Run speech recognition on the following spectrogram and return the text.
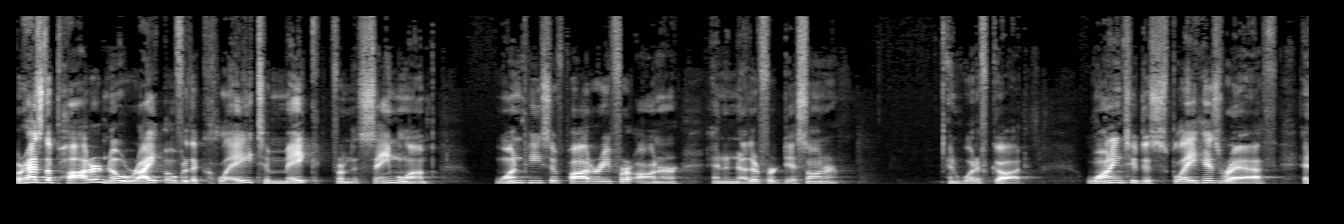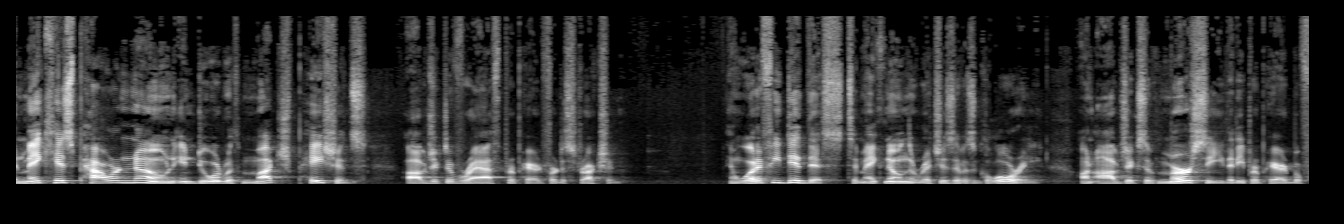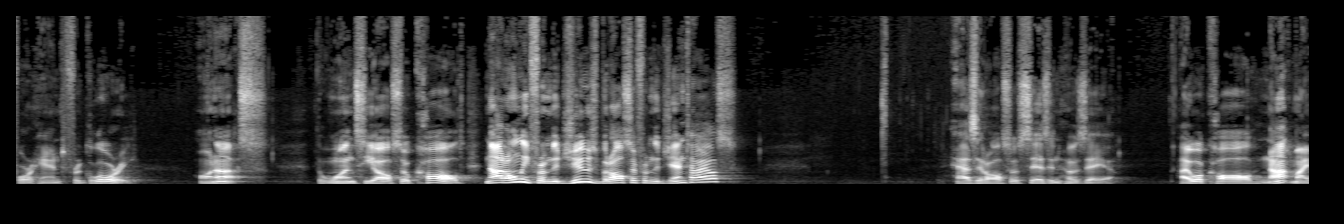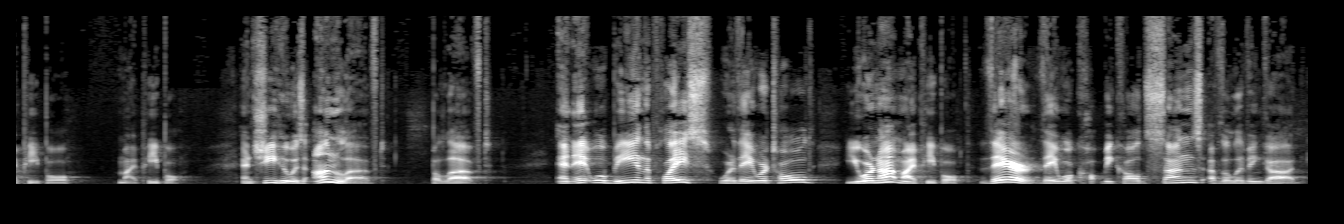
Or has the potter no right over the clay to make from the same lump one piece of pottery for honor and another for dishonor? And what if God, wanting to display his wrath and make his power known, endured with much patience object of wrath prepared for destruction? And what if he did this to make known the riches of his glory on objects of mercy that he prepared beforehand for glory on us, the ones he also called, not only from the Jews, but also from the Gentiles? As it also says in Hosea, I will call not my people, my people, and she who is unloved, beloved. And it will be in the place where they were told, you are not my people. There they will be called sons of the living God.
